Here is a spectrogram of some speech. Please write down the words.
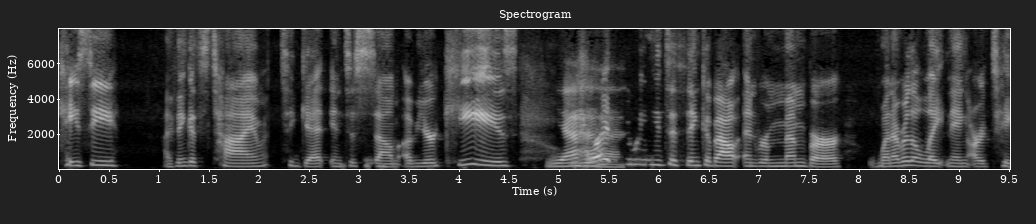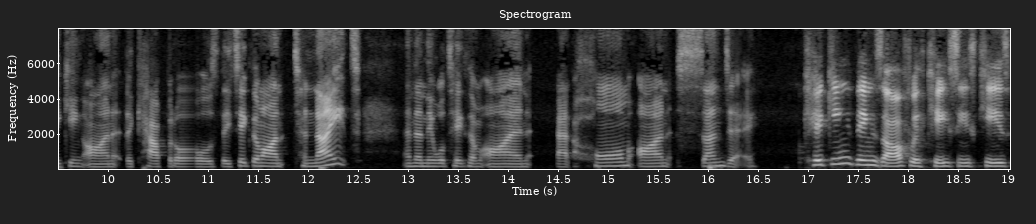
Kasey, I think it's time to get into some of your keys. Yeah. What do we need to think about and remember whenever the Lightning are taking on the Capitals? They take them on tonight and then they will take them on at home on Sunday kicking things off with Kasey's keys.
